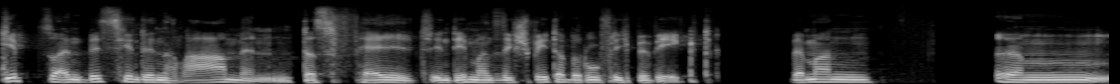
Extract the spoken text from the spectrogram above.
gibt so ein bisschen den Rahmen, das Feld, in dem man sich später beruflich bewegt. Wenn man, ähm,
